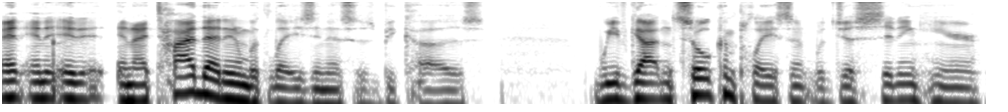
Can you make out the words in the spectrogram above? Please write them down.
and and it, and I tied that in with laziness is because we've gotten so complacent with just sitting here.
